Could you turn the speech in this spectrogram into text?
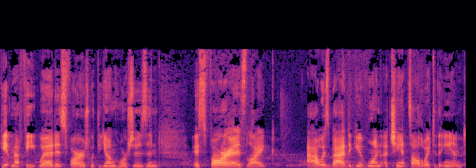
get my feet wet as far as with the young horses. And as far as like, I was bad to give one a chance all the way to the end.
